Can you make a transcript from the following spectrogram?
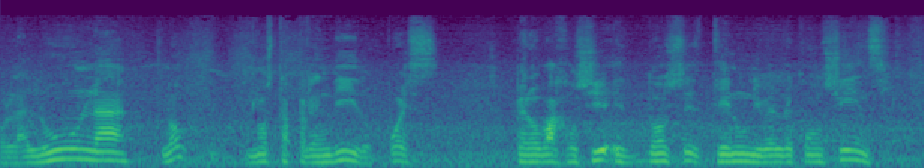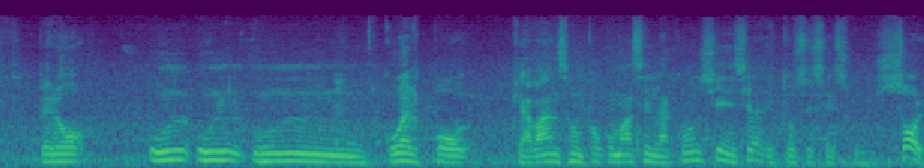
o la Luna, ¿no? no está prendido, pues, pero bajo entonces tiene un nivel de conciencia. Pero un, cuerpo que avanza un poco más en la conciencia, entonces es un sol.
